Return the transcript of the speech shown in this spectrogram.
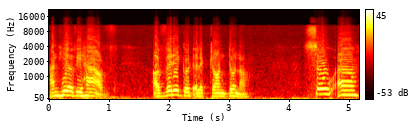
and here we have a very good electron donor so uh,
